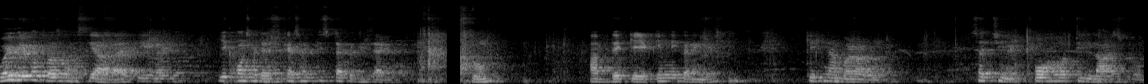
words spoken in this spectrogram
वही मेरे को थोड़ा सा हँसी आ रहा है कि मैं ये कौन सा ड्रेस कैसा किस टाइप का डिज़ाइन है? बाथरूम आप देख के यकीन नहीं करेंगे कितना बड़ा रूम है। सच्ची में बहुत ही लार्ज रूम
